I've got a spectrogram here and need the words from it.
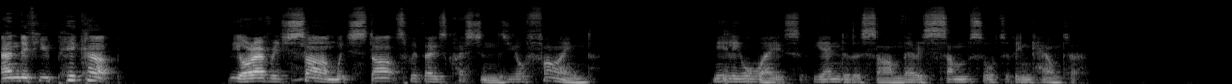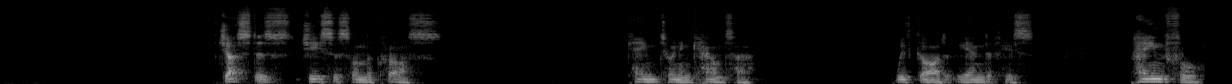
And if you pick up your average psalm which starts with those questions, you'll find nearly always at the end of the psalm there is some sort of encounter. Just as Jesus on the cross came to an encounter with God at the end of his painful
